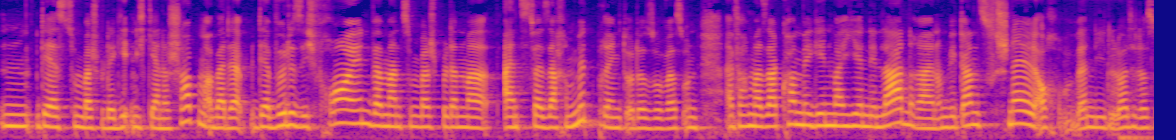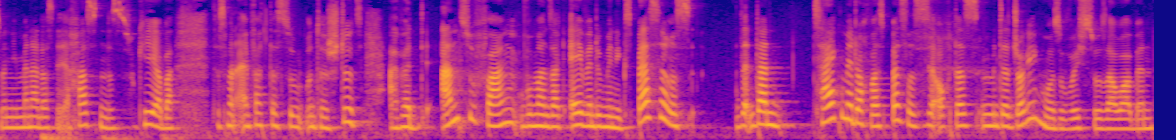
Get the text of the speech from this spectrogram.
hm, der ist zum Beispiel, der geht nicht gerne shoppen, aber der, der würde sich freuen, wenn man zum Beispiel dann mal ein, zwei Sachen mitbringt oder sowas und einfach mal sagt, komm, wir gehen mal hier in den Laden rein und wir ganz schnell, auch wenn die Leute das, wenn die Männer das hassen, das ist okay, aber dass man einfach das so unterstützt. Aber anzufangen, wo man sagt, ey, wenn du mir nichts Besseres, dann, dann zeig mir doch was Besseres. Das ist ja auch das mit der Jogginghose, wo ich so sauer bin.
